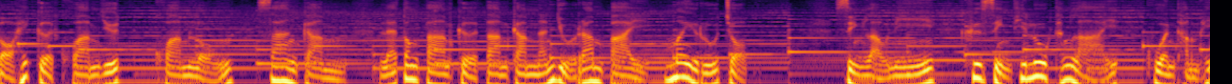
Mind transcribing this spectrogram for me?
ก่อให้เกิดความยึด ความหลง สร้างกรรม และต้องตามเกิดตามกรรมนั้นอยู่ร่ำไป ไม่รู้จบ สิ่งเหล่านี้คือสิ่งที่ลูกทั้งหลายควรทำให้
